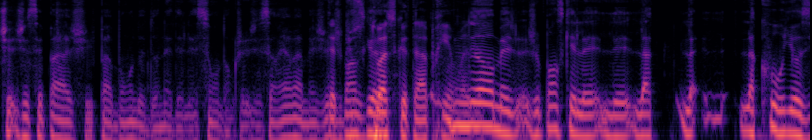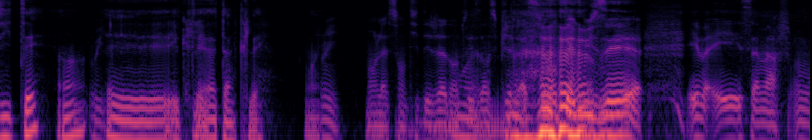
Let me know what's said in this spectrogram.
Je, je sais pas, je suis pas bon de donner des leçons, donc je, je sais rien, mais je, pense que toi ce que tu as appris. dire. non, mais je, je pense que les- les- la, la, la curiosité hein, Oui. est, Et est, clé. est un clé. Oui, on l'a senti déjà dans Ouais. tes inspirations, tes musées. Et, bah, et ça marche, on,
